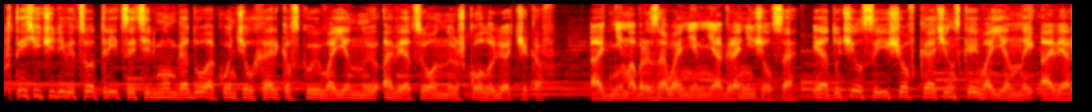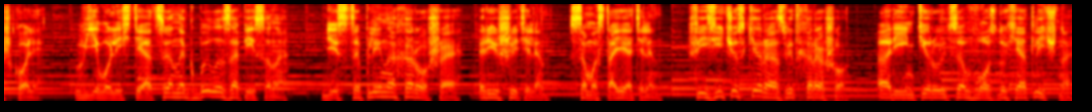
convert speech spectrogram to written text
В 1937 году окончил Харьковскую военную авиационную школу летчиков. Одним образованием не ограничился и отучился еще в Качинской военной авиашколе. В его листе оценок было записано «Дисциплина хорошая, решителен, самостоятелен, физически развит хорошо, ориентируется в воздухе отлично,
